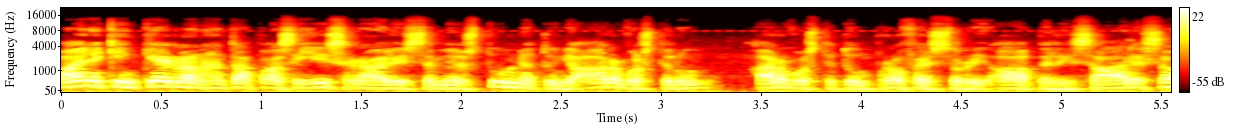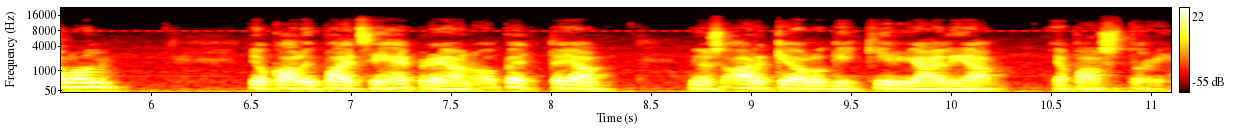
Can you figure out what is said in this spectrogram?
Ainakin kerran hän tapasi Israelissa myös tunnetun ja arvostetun professori Aapeli Saarisalon, joka oli paitsi hebrean opettaja, myös arkeologi, kirjailija ja pastori.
